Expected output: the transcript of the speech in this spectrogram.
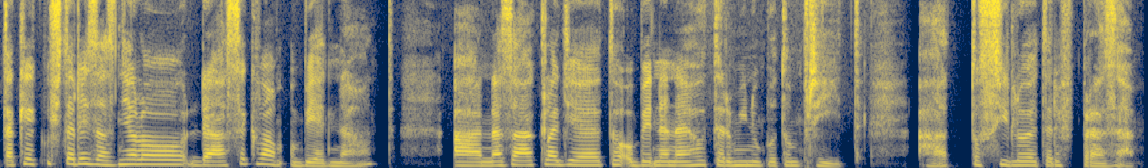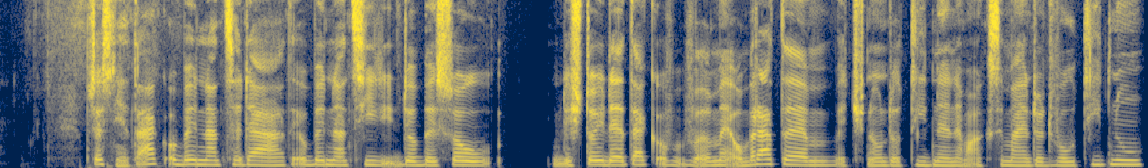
tak, jak už tady zaznělo, dá se k vám objednat a na základě toho objednaného termínu potom přijít. A to sídlo je tedy v Praze. Přesně tak, objednat se dá. Ty objednací doby jsou, když to jde tak velmi obratem, většinou do týdne nebo maximálně do dvou týdnů,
